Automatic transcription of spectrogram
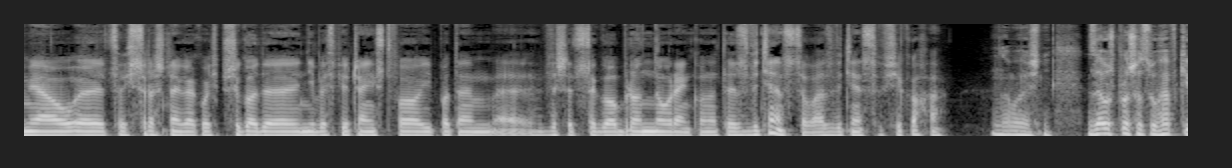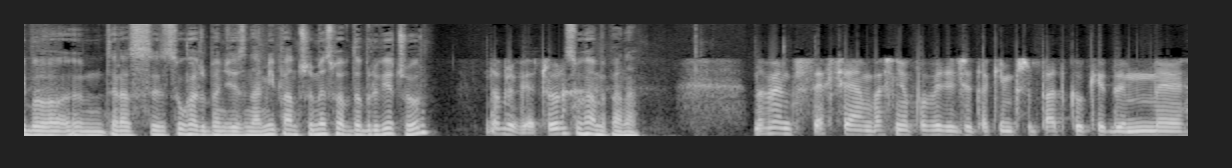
miał e, coś strasznego, jakąś przygodę, niebezpieczeństwo i potem e, wyszedł z tego obronną ręką, no to jest zwycięzcą, a zwycięzców się kocha. No właśnie. Załóż proszę słuchawki, bo teraz słuchacz będzie z nami. Pan Przemysław, dobry wieczór. Dobry wieczór. Słuchamy pana. No więc ja chciałem właśnie opowiedzieć o takim przypadku, kiedy my,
